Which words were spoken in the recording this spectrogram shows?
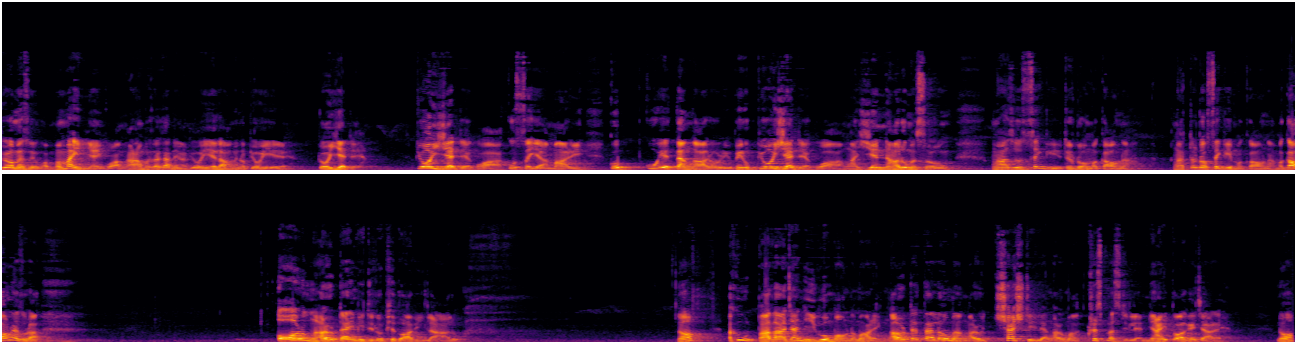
ပြောမယ်ဆိုရင်ကွာမမိုက်ရိုင်ကွာငါတော့ပါဇက်ကနေမပြောရဲလောက်မင်းတို့ပြောရဲတယ်ပြောရက်တယ်ပြောရက်တယ်ကွာကိုဆရာမတွေကိုကိုရဲ့တန်ဃာတော်တွေမင်းတို့ပြောရက်တယ်ကွာငါရင်နာလို့မဆုံးငါဆိုစိတ်တွေတော်တော်မကောင်းတာငါတော်တော်စိတ်တွေမကောင်းတာမကောင်းတယ်ဆိုတာအော်ငါတို့တိုင်းပြည်ဒီလိုဖြစ်သွားပြီလားလို့ နော်အခုဘာသာကျမ်းညီကိုမောင်နှမတွေငါတို့တက်တက်လုံးမှာငါတို့ church တွေလည်းငါတို့မှာ Christmas တွေလည်းအများကြီးတွားခဲ့ကြတယ်နော်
